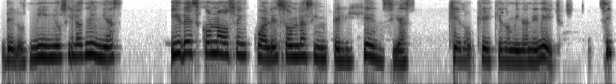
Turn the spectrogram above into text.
de los niños y las niñas y desconocen cuáles son las inteligencias que, que, dominan en ellos, ¿sí?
